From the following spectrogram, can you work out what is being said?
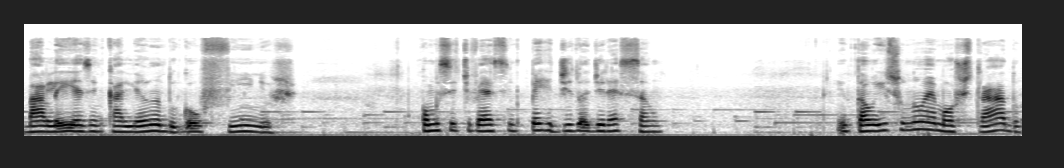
baleias encalhando, golfinhos, como se tivessem perdido a direção. Então isso não é mostrado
